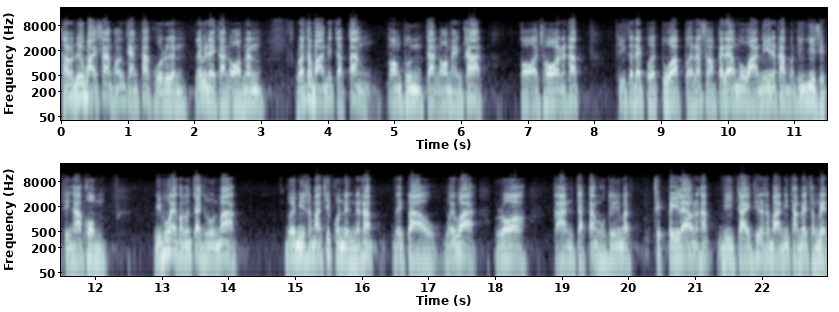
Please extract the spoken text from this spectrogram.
สำหรับนโยบายสร้างความเข้มแข็งภาคครัวเรือน และวินัยการออมนั้น รัฐบาลได้จัดตั้งกองทุนการออมแห่งชาติกอชนะครับ ที่ก็ได้เปิดตัวเปิดรับสมัครไปแล้วเมื่อวานนี้นะครับ วันที่ 20 สิงหาคม มีผู้ให้ความสนใจจำนวนมาก โดยมีสมาชิกคนหนึ่งนะครับ ได้กล่าวไว้ว่า รอการจัดตั้งกองทุนนี้มา10ปีแล้วนะครับ ดีใจที่รัฐบาลนี้ทำได้สำเร็จ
